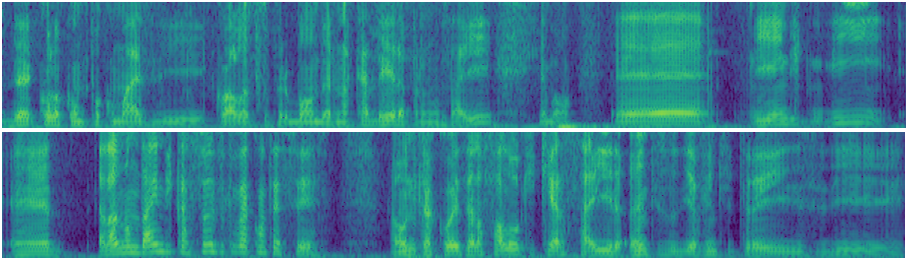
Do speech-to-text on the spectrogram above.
De, colocou um pouco mais de cola super bonder na cadeira para não sair. É bom. É, e, e é, ela não dá indicações do que vai acontecer. A única coisa, ela falou que quer sair antes do dia 23 de.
